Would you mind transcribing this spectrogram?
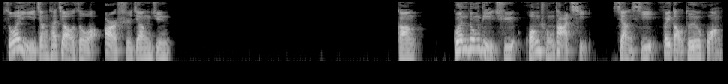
所以将他叫做二师将军。刚，关东地区蝗虫大起，向西飞到敦煌。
